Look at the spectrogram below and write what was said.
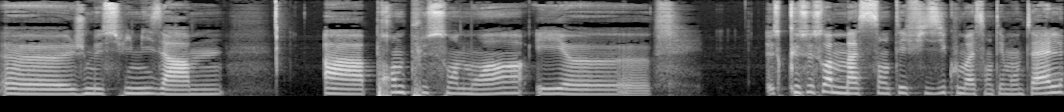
je me suis mise à, à prendre plus soin de moi et que ce soit ma santé physique ou ma santé mentale,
